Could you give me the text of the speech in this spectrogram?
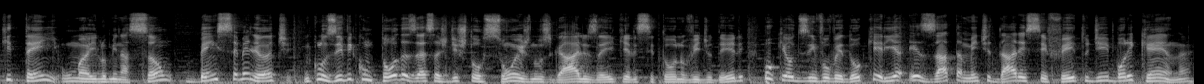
que tem uma iluminação bem semelhante, inclusive com todas essas distorções nos galhos aí que ele citou no vídeo dele, porque o desenvolvedor queria exatamente dar esse efeito de bodycam, né?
